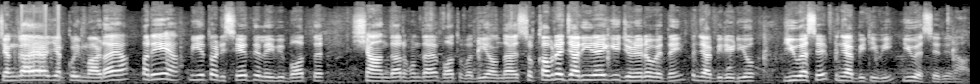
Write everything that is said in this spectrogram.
ਚੰਗਾ ਆ ਜਾਂ ਕੋਈ ਮਾੜਾ ਆ, ਪਰ ਇਹ ਆ ਵੀ ਇਹ ਤੁਹਾਡੀ ਸਿਹਤ ਦੇ ਲਈ ਵੀ ਬਹੁਤ ਸ਼ਾਨਦਾਰ ਹੁੰਦਾ ਹੈ, ਬਹੁਤ ਵਧੀਆ ਹੁੰਦਾ ਹੈ। ਸੋ ਕਵਰੇਜ ਜਾਰੀ ਰਹੇਗੀ, ਜੁੜੇ ਰਹੋ ਇਦਾਂ ਹੀ, Punjabi radio U S A Punjabi TV U S A ਦੇ ਨਾਲ।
